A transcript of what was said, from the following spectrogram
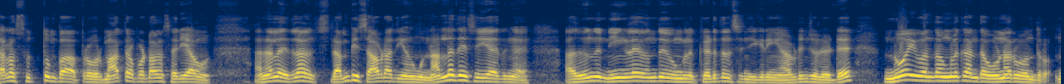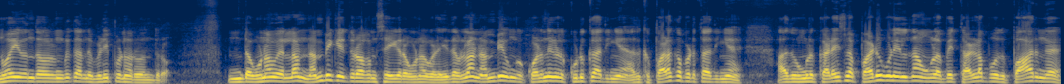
தலை சுத்தும்பா. அப்புறம் ஒரு மாத்திரை போட்டால் தான் சரியாகும். அதனால் இதெல்லாம் நம்பி சாப்பிடாதீங்க. உங்களுக்கு நல்லதே செய்யாதுங்க. அது வந்து நீங்களே வந்து உங்களுக்கு கெடுதல் செஞ்சுக்கிறீங்க அப்படின்னு சொல்லிட்டு நோய் வந்தவங்களுக்கு அந்த உணர்வு வந்துடும் நோய் வந்தவங்களுக்கு அந்த விழிப்புணர்வு வந்துடும் இந்த உணவு எல்லாம் நம்பிக்கை துரோகம் செய்கிற உணவுகள். இதெல்லாம் நம்பி உங்கள் குழந்தைகளுக்கு கொடுக்காதீங்க. அதுக்கு பழக்கப்படுத்தாதீங்க. அது உங்களுக்கு கடைசியில் படுகொலையில் தான் உங்களை போய் தள்ளப்போகுது. பாருங்கள்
